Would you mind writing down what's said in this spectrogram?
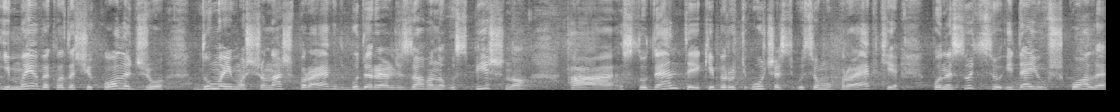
І ми, викладачі коледжу, думаємо, що наш проект буде реалізовано успішно. А студенти, які беруть участь у цьому проекті, понесуть цю ідею в школи.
